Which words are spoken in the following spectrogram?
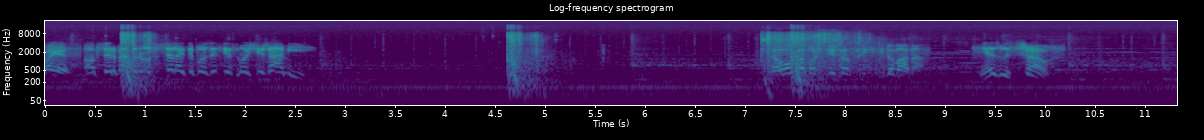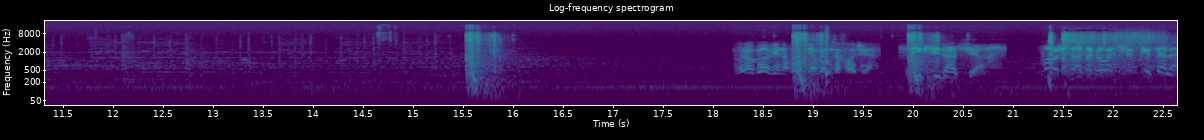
Tak jest. Obserwator, ostrzelaj te pozycje z moździerzami. Wrogowie na południowym zachodzie. Likwidacja. Może zaatakować wszystkie cele.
